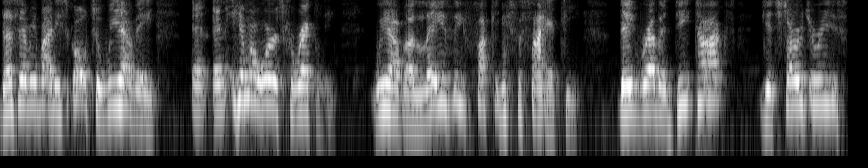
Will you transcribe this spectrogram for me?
that's everybody's goal to. We have a, and, and hear my words correctly we have a lazy fucking society. They'd rather detox, get surgeries,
